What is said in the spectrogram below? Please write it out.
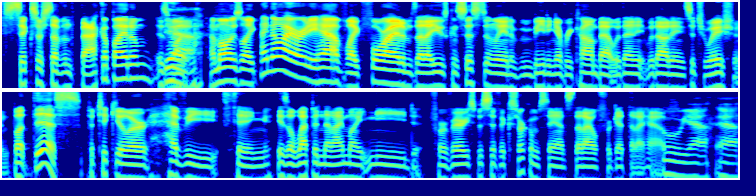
sixth or seventh backup item. Is Yeah. what I'm always like. I know I already have like four items that I use consistently and have been beating every combat with any without any situation. But this particular heavy thing is a weapon that I might need for a very specific circumstance that I'll forget that I have. Oh yeah, yeah.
